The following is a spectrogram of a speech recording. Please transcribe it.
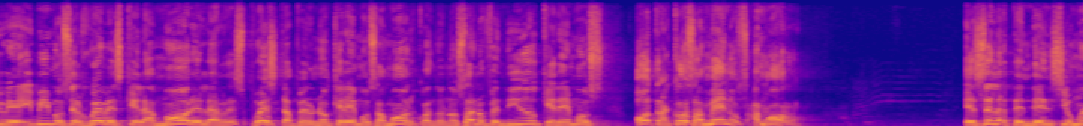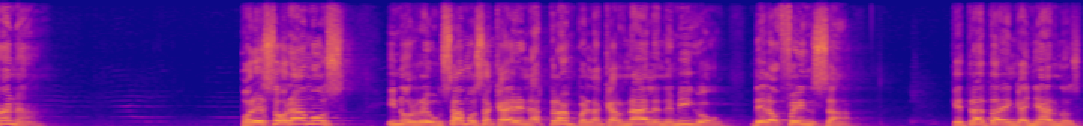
vimos el jueves que el amor es la respuesta, pero no queremos amor. Cuando nos han ofendido queremos otra cosa menos amor. Esa es la tendencia humana. Por eso oramos y nos rehusamos a caer en la trampa, en la carnal enemigo de la ofensa que trata de engañarnos.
